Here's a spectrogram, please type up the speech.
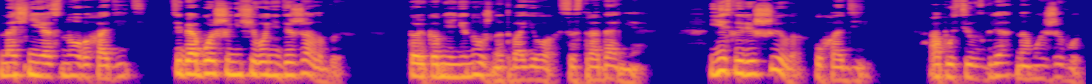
начни я снова ходить, тебя больше ничего не держало бы. Только мне не нужно твое сострадание. Если решила, уходи. Опустил взгляд на мой живот,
